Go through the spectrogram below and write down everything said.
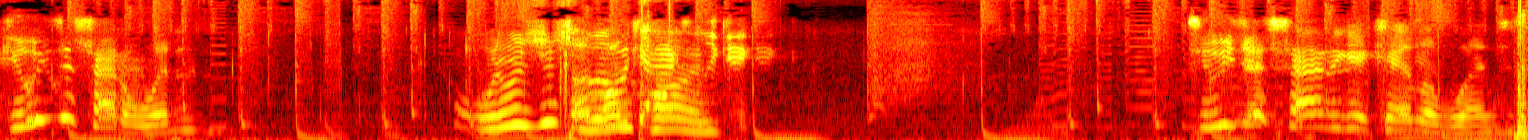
Hey, can we just try to win? it was just Oh, no, one we can time. get- Should we just try to get Caleb wins now?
